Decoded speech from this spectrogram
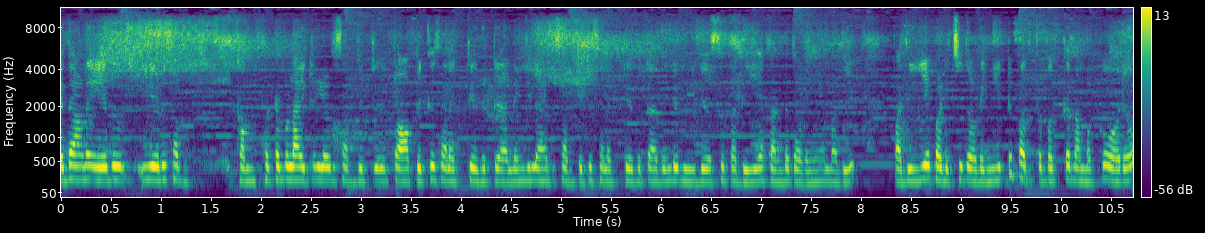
ഏതാണ് ഏത് ഈ ഒരു സബ് കംഫർട്ടബിൾ ആയിട്ടുള്ള ഒരു സബ്ജക്റ്റ് ടോപ്പിക്ക് സെലക്ട് ചെയ്തിട്ട് അല്ലെങ്കിൽ ആ ഒരു സബ്ജക്റ്റ് സെലക്ട് ചെയ്തിട്ട് അതിന്റെ വീഡിയോസ് പതിയെ കണ്ടു തുടങ്ങിയാൽ മതി. പതിയെ പഠിച്ചു തുടങ്ങിയിട്ട് പതുക്കെ പതുക്കെ നമുക്ക് ഓരോ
